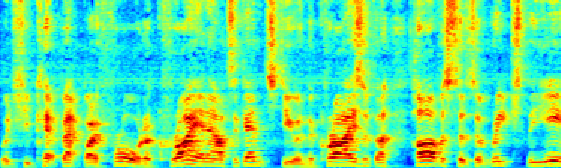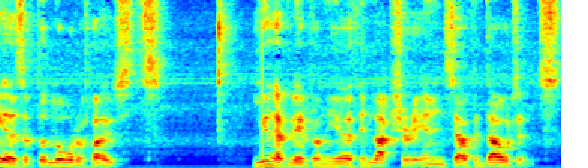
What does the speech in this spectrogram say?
which you kept back by fraud, are crying out against you, and the cries of the harvesters have reached the ears of the Lord of hosts. You have lived on the earth in luxury and in self indulgence.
